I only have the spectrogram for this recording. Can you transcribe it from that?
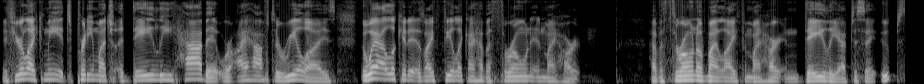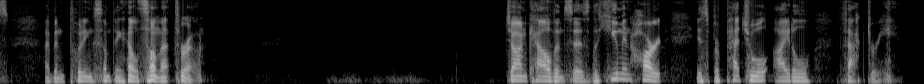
If you're like me, it's pretty much a daily habit where I have to realize the way I look at it is I feel like I have a throne in my heart. I have a throne of my life in my heart, and daily I have to say, oops, I've been putting something else on that throne. John Calvin says the human heart is a perpetual idol factory.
